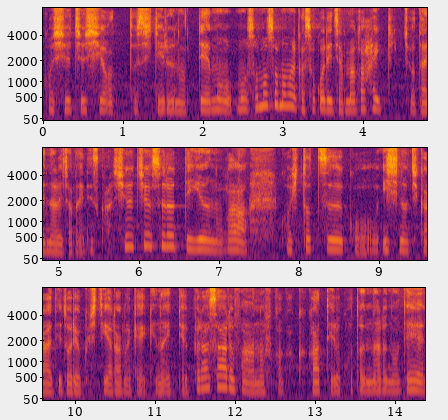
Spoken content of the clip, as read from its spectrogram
こう集中しようってとしてるのってもうもうそもそもなんかそこで邪魔が入ってる状態になるじゃないですか。集中するっていうのがこう一つこう意志の力で努力してやらなきゃいけないっていうプラスアルファの負荷がかかっていることになるので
